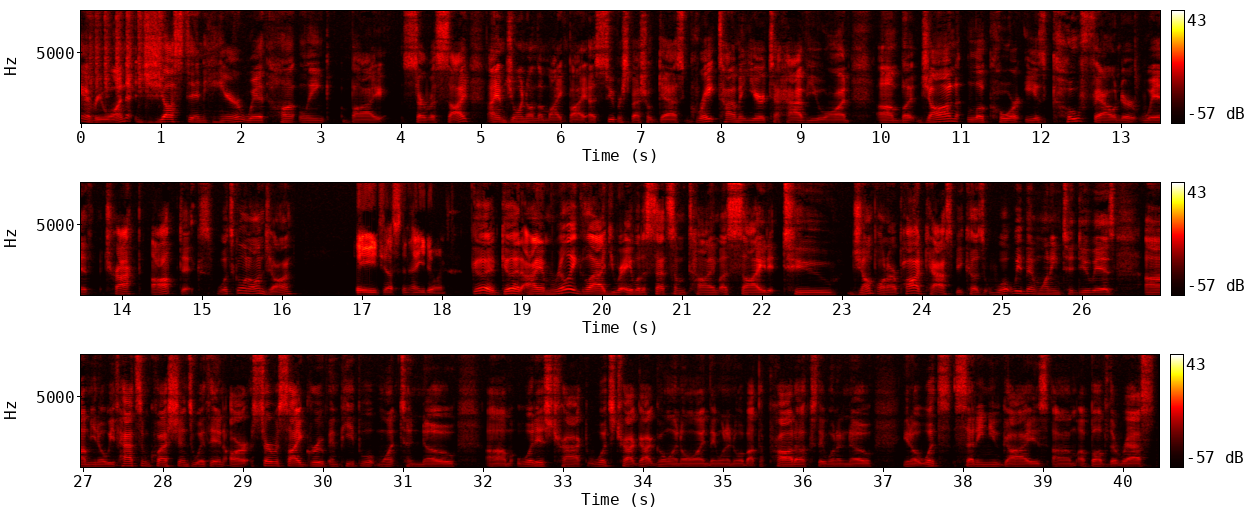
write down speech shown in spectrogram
Hey everyone, Justin here with HuntLink by Service Side. I am joined on the mic by a super special guest. Great time of year to have you on. Um, but Jon LaCorte, he is co-founder with Tract Optics. What's going on, Jon? Hey Justin, how you doing? Good, good. I am really glad you were able to set some time aside to jump on our podcast because what we've been wanting to do is, um, you know, we've had some questions within our service side group, and people want to know um, what is Tract, what's Tract got going on. They want to know about the products. They want to know, you know, what's setting you guys um, above the rest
